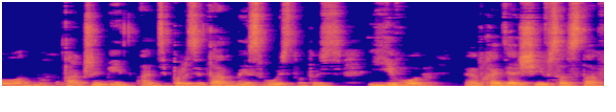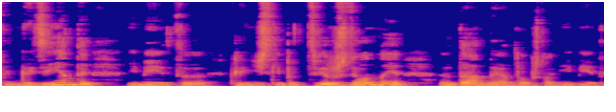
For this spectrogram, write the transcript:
он также имеет антипаразитарные свойства. То есть его Э, входящие в состав ингредиенты имеют э, клинически подтвержденные э, данные о том, что они имеют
